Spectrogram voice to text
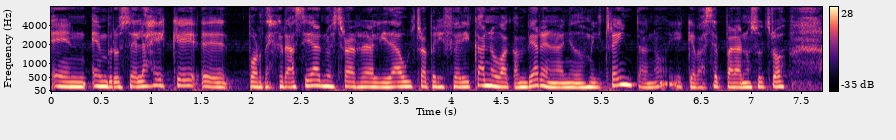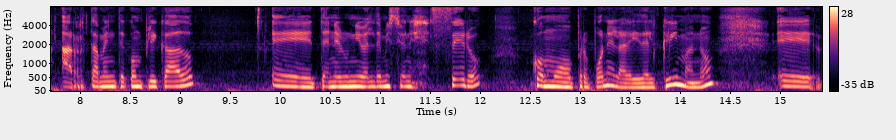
en, en Bruselas, es que, eh, por desgracia, nuestra realidad ultraperiférica no va a cambiar en el año 2030, ¿no? Y que va a ser para nosotros hartamente complicado eh, tener un nivel de emisiones cero como propone la ley del clima, ¿no? Eh,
